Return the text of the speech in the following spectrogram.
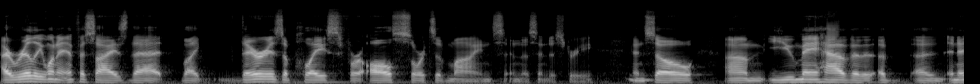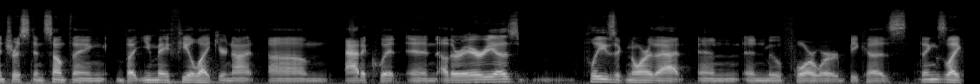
I really want to emphasize that like there is a place for all sorts of minds in this industry, and so um, you may have a, a, a, an interest in something, but you may feel like you're not um, adequate in other areas. Please ignore that and and move forward because things like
